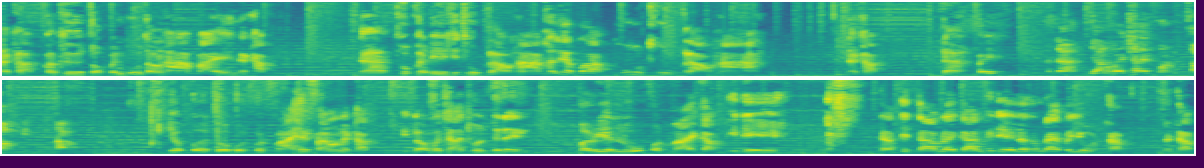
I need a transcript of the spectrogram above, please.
นะครับก็คือตกเป็นผู้ต้องหาไปนะครับนะทุกคดีที่ถูกกล่าวหาเขาเรียกว่าผู้ถูกกล่าวหานะครับนะไม่นะยังไม่ใช่คนที่ทำผิดนะครับ เดี๋ยวเปิดตัวบทกฎหมายให้ฟังนะครับพี่น้องประชาชนจะได้มาเรียนรู้กฎหมายกับพี่เดย์นะติดตามรายการพี่เดย์แล้วต้องได้ประโยชน์ครับนะครับ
